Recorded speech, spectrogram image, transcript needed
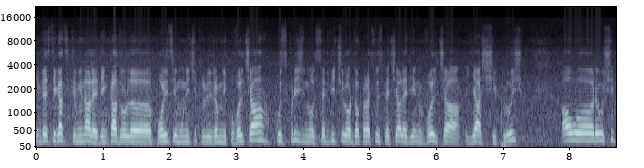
investigații criminale din cadrul uh, Poliției Municipiului Râmnicu Vâlcea, cu sprijinul serviciilor de operațiuni speciale din Vâlcea, Iași și Cluj, au uh, reușit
